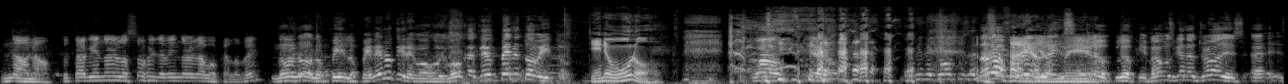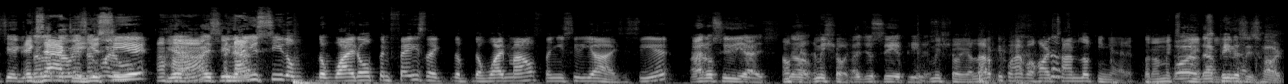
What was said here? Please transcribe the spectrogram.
No, no. Tú estás viéndole los ojos y le viéndole la boca. ¿Lo ves? No, no, los, los penes no tienen ojo y boca. ¿Qué pene tú has visto? Tiene un ojo. Well, you know. No, no, for Ay, real. Dios Let's see, look, look, if I was gonna draw this, uh, si aquí está la Exactly. cabeza You huevo, see it? Uh-huh. Yeah, I see and that. now you see the the wide open face, like the, the wide mouth, and you see the eyes. You see it? I don't see the eyes. Okay, no. let me show you. I just see a penis. Let me show you. A lot of people have a hard time looking at it, but I'm Well, explaining. that to you. penis is hard.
